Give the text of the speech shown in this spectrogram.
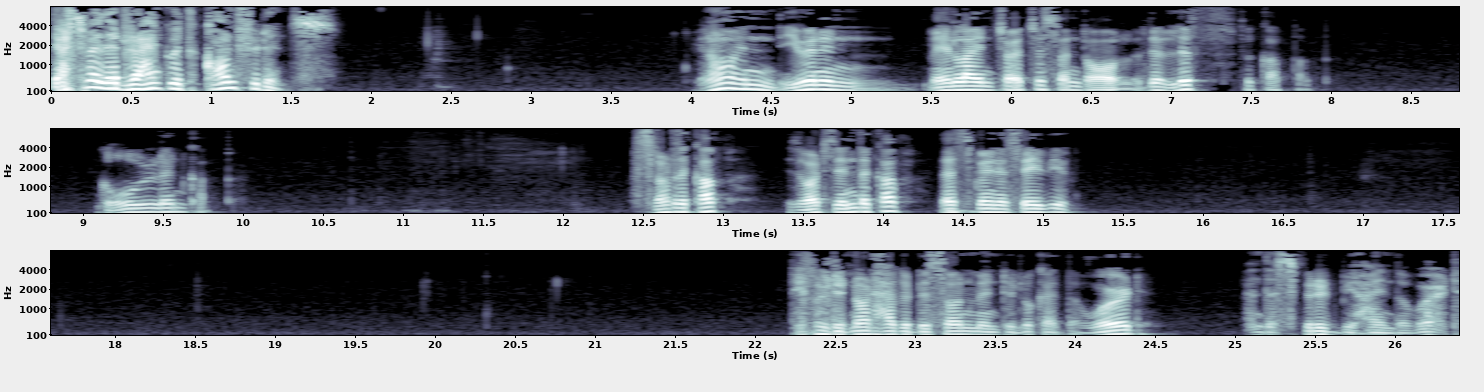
That's why they drank with confidence. You know, and even in mainline churches and all, they lift the cup up. Golden cup. It's not the cup. It's what's in the cup that's going to save you. People did not have the discernment to look at the word and the spirit behind the word.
